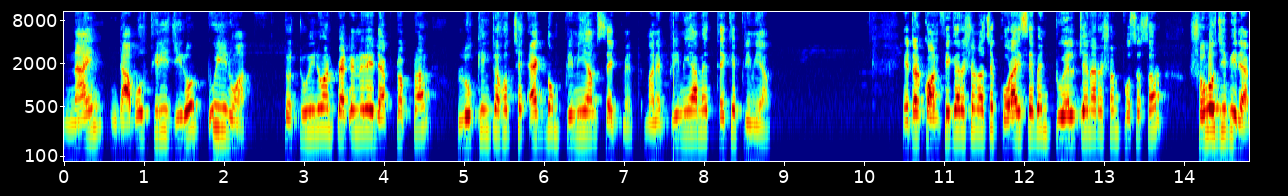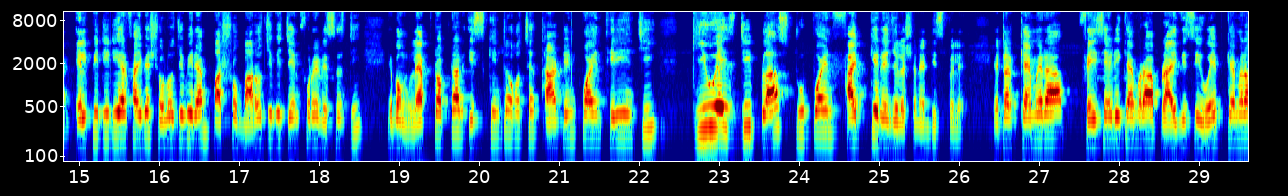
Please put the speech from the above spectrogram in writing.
nine double three zero two in one তো টু ইন ওয়ান প্যাটার্নের এই ল্যাপটপটার লুকিংটা হচ্ছে একদম প্রিমিয়াম সেগমেন্ট মানে প্রিমিয়ামের থেকে প্রিমিয়াম এটার কনফিগারেশন আছে core i seven twelve generation processor ষোলো জিবি র্যাম এলপি ডিডিআর ফাইভে ষোলো জিবি র্যাম পাঁচশো বারো জিবি জেন ফোরের এসএসডি এবং ল্যাপটপটার স্ক্রিনটা হচ্ছে thirteen point three inch QHD plus two point five K রেজুলেশনের ডিসপ্লে এটার camera face ID camera privacy web camera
